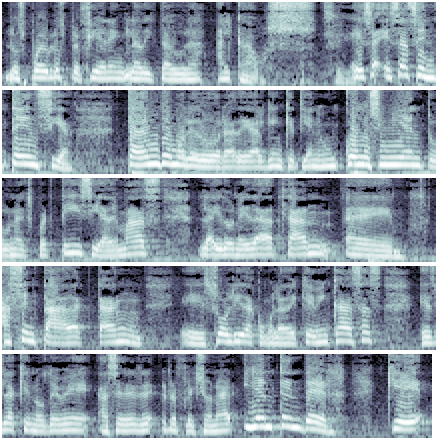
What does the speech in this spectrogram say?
Los pueblos prefieren la dictadura al caos. Esa, esa sentencia tan demoledora de alguien que tiene un conocimiento, una expertise y además la idoneidad tan eh, asentada, tan eh, sólida como la de Kevin Casas, es la que nos debe hacer reflexionar y entender que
